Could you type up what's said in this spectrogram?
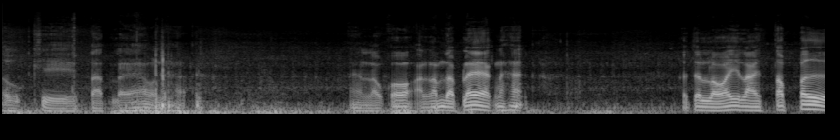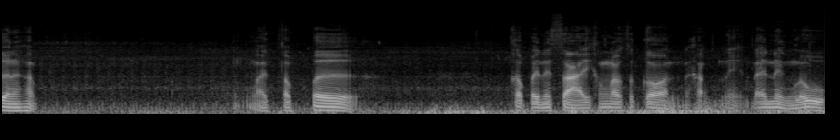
โอเคตัดแล้วนะฮะอ่า เราก็อันลำดับแรกนะฮะ ก็จะร้อยลายต็อปเปอร์นะครับ ลายต็อปเปอร์เข้าไปในสายของเราสก่อนนะครับนี่ได้หนึ่งลูก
